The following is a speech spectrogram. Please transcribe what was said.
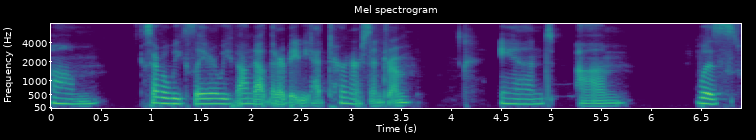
um, several weeks later, we found out that our baby had Turner syndrome and um, was,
